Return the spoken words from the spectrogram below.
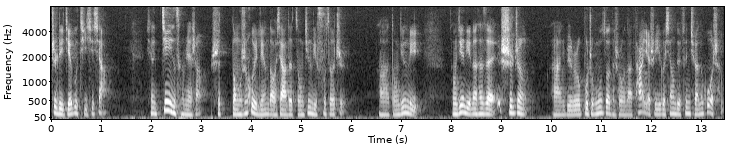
治理结构体系下，像经营层面上是董事会领导下的总经理负责制，啊，总经理，总经理呢，他在施政。啊，你比如布置工作的时候呢，他也是一个相对分权的过程，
